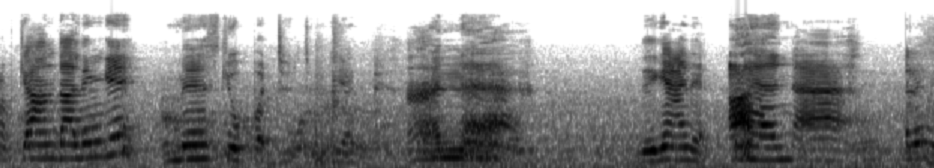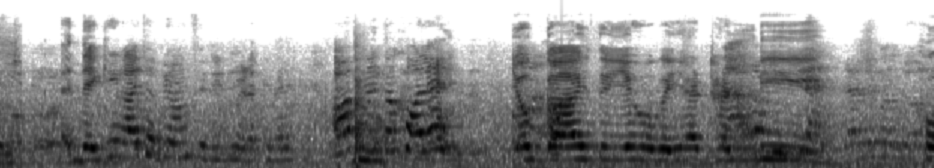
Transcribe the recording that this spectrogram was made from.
अब क्या हम डालेंगे? मैं इसके ऊपर झुझुरिया देखिए आने आना देखिए गाइस अभी हम फ्रिज तो खोले। यो गाइस तो ये हो गई है ठंडी। हो,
